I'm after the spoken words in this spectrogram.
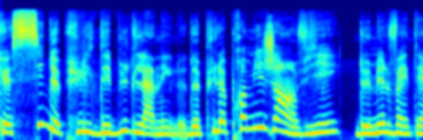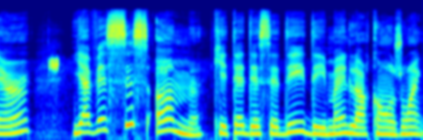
que si depuis le début de l'année, depuis le 1er janvier 2021, Il y avait six hommes qui étaient décédés des mains de leurs conjoints.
